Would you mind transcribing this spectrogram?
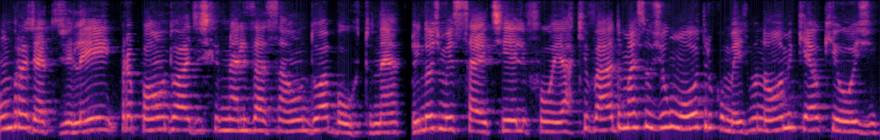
um projeto de lei propondo a descriminalização do aborto, né? Em 2007 ele foi arquivado, mas surgiu um outro com o mesmo nome, que é o que hoje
